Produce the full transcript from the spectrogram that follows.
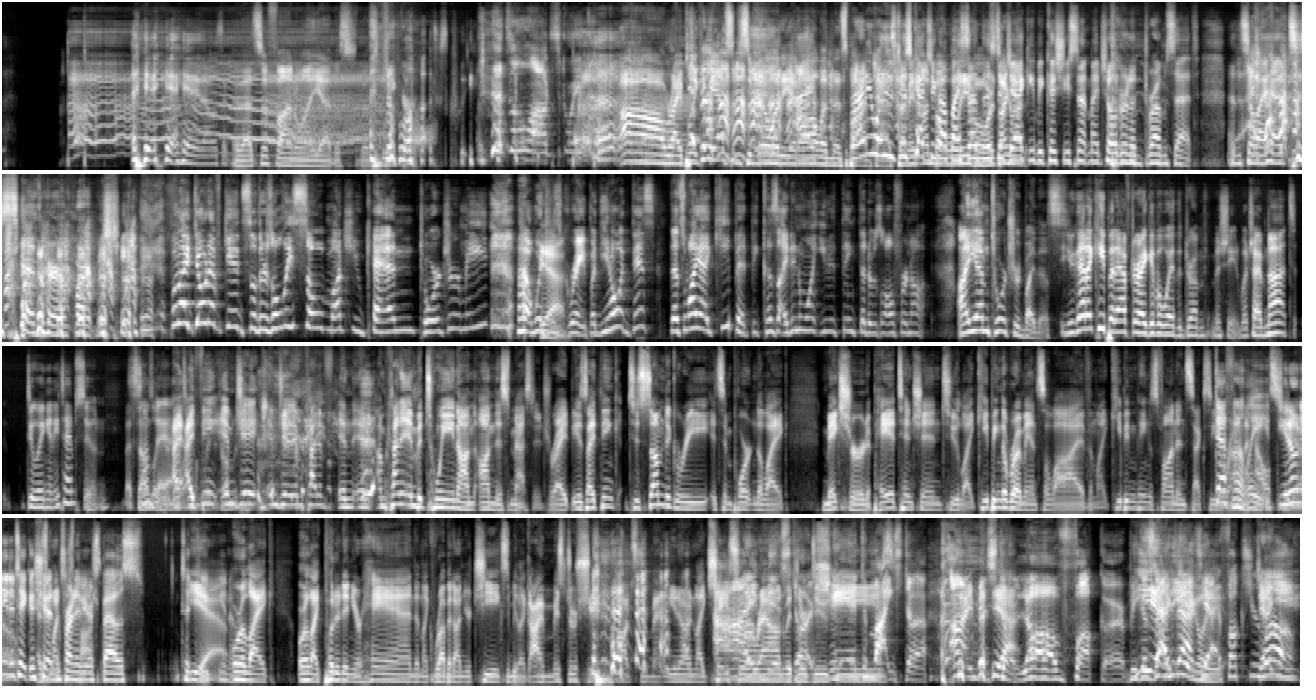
That was a That's a fun one. Yeah, this the squeaker. long squeak. It's a long squeak. All right, Blake, can we have some civility at all in this For podcast? anyone who's I just mean, catching up, I sent unbelievable. this We're to talking about- Jackie because she sent my children a drum set, and so I had to send her a fart machine. But I don't have kids, so there's only so much you can torture me, uh, which Yeah. is great. But you know what? This that's why I keep it because I didn't want you to think that it was all for naught. I am tortured by this. You got to keep it after I give away the drum machine, which I'm not doing anytime soon. But Sounds like someday you're I I, not I will. think MJ, MJ, I'm kind of in, in, I'm kind of in between on on this message, right? Because I think to some degree it's important to like make sure to pay attention to like keeping the romance alive and like keeping things fun and sexy. around the definitely. house, you don't need to take a shit in front as of your spouse to yeah, keep, you know. or like or like put it in your hand and like rub it on your cheeks and be like, "I'm Mr. Shit Monster Man," you know, and like chase her around with your Mr. dookies. Shitmeister. I'm Mr. Yeah. Love Fucker. Because yeah, that is- exactly. yeah, it fucks your love.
